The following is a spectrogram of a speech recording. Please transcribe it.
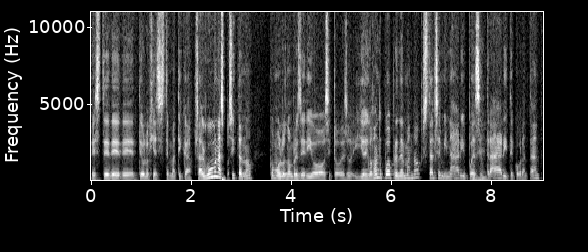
este, de, de teología sistemática, pues algunas cositas, ¿no? Como los nombres de Dios y todo eso. Y yo digo, ¿dónde puedo aprender más? No, pues está el seminario, puedes entrar y te cobran tanto.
